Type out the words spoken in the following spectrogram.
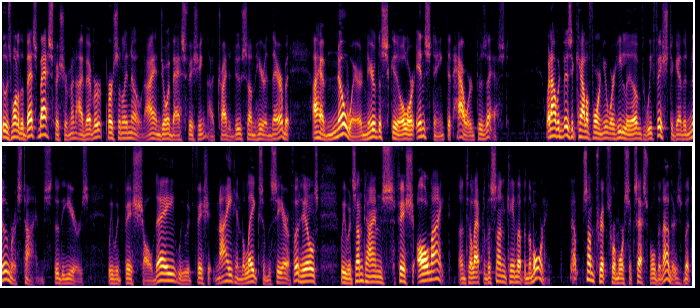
who was one of the best bass fishermen I've ever personally known. I enjoy bass fishing. I try to do some here and there, but I have nowhere near the skill or instinct that Howard possessed. When I would visit California, where he lived, we fished together numerous times through the years. We would fish all day, we would fish at night in the lakes of the Sierra foothills, we would sometimes fish all night until after the sun came up in the morning. Now, some trips were more successful than others, but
